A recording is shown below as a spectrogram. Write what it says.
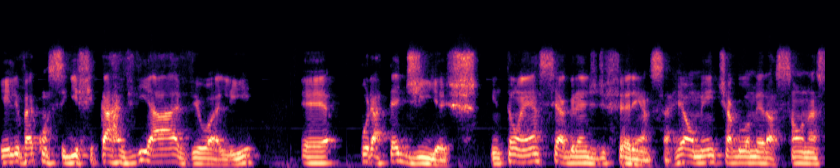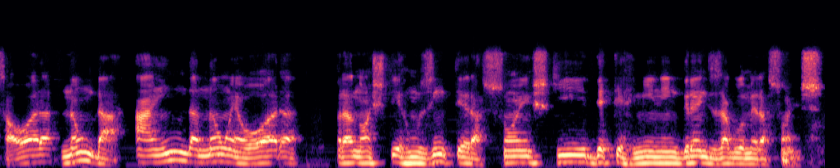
ele vai conseguir ficar viável ali é, por até dias. Então, essa é a grande diferença. Realmente, aglomeração nessa hora não dá. Ainda não é hora para nós termos interações que determinem grandes aglomerações.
